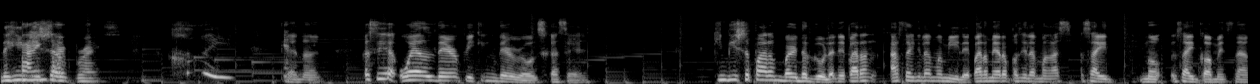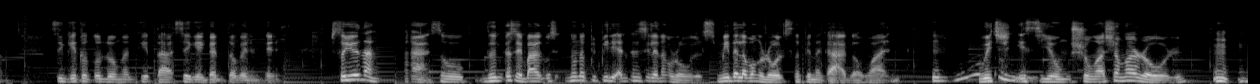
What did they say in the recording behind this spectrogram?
Na hindi Parang siya, surprise. Hoy! Ganon. Kasi while they're picking their roles kasi, hindi siya parang bardagulan eh. Parang after nila mamili, parang meron pa silang mga side no, side comments na, sige tutulungan kita, sige ganito, ganyan, ganyan. So yun na nga. So doon kasi bago, nung nagpipilian kasi sila ng roles, may dalawang roles na pinag-aagawan. Which is yung syunga-syunga role Mm-mm.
